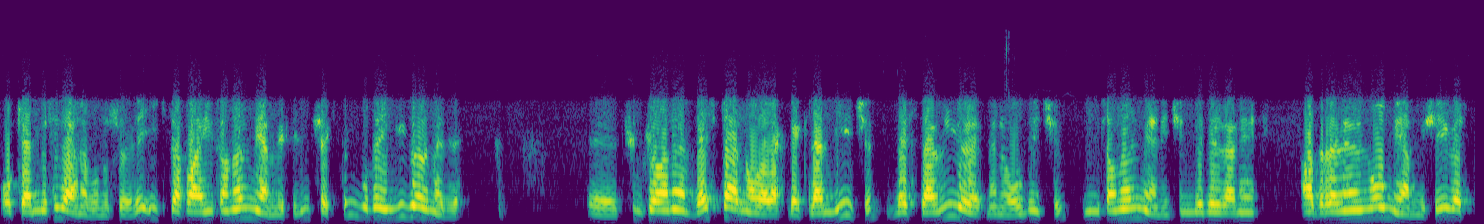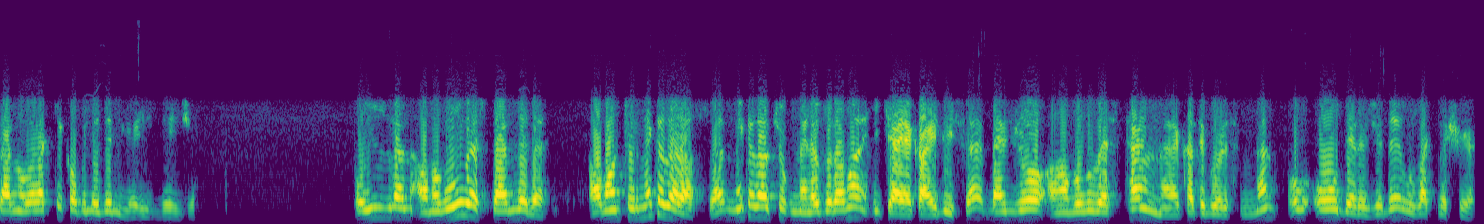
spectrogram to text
O kendisi de hani bunu söyle. İlk defa insan ölmeyen bir film çektim. Bu da ilgi görmedi. E, çünkü hani western olarak beklendiği için, westernin yönetmeni olduğu için insan ölmeyen, içinde bir hani adrenalin olmayan bir şeyi western olarak da kabul edemiyor izleyici. O yüzden Anadolu Western'de de avantür ne kadar azsa, ne kadar çok melodrama hikaye kaydıysa bence o Anadolu Western e, kategorisinden o, o derecede uzaklaşıyor.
